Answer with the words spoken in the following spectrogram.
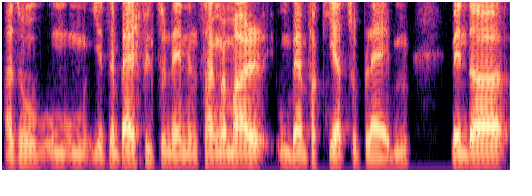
Also um, um jetzt ein Beispiel zu nennen, sagen wir mal, um beim Verkehr zu bleiben, wenn da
